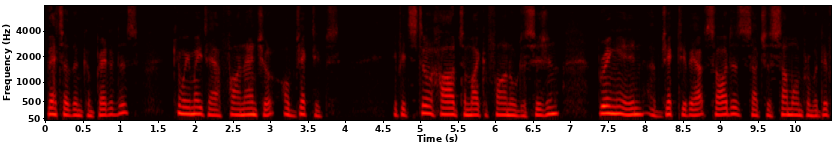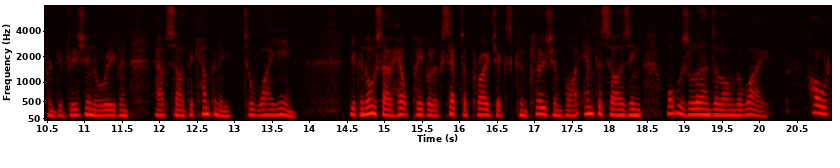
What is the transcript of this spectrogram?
better than competitors? Can we meet our financial objectives? If it's still hard to make a final decision, bring in objective outsiders such as someone from a different division or even outside the company to weigh in. You can also help people accept a project's conclusion by emphasizing what was learned along the way. Hold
